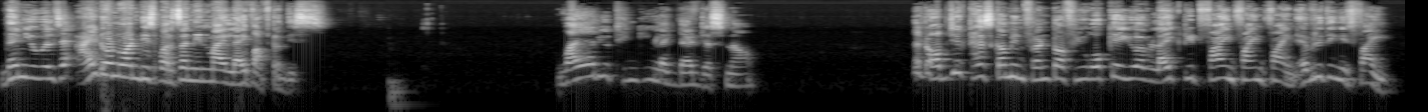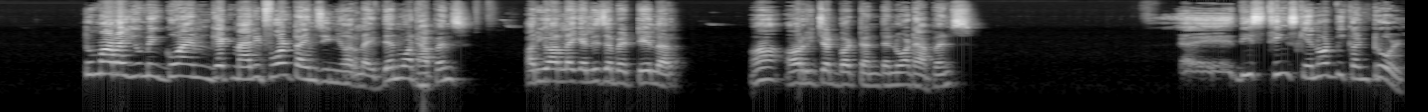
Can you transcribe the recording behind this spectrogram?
Then you will say, I don't want this person in my life after this. Why are you thinking like that just now? That object has come in front of you. Okay, you have liked it. Fine, fine, fine. Everything is fine. Tomorrow you may go and get married four times in your life. Then what happens? Or you are like Elizabeth Taylor huh? or Richard Burton. Then what happens? Uh, these things cannot be controlled.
